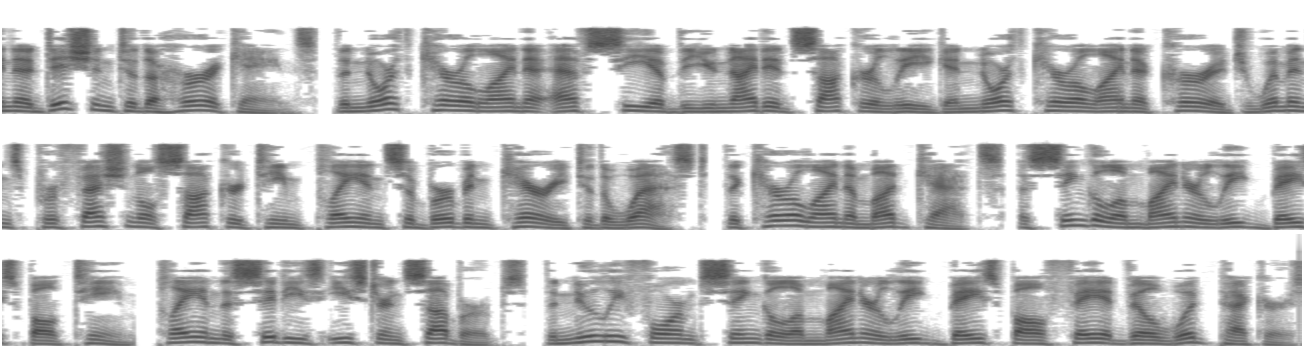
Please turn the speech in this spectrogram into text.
In addition to the Hurricanes, the North Carolina FC of the United Soccer League and North Carolina Courage women's professional soccer team play in suburban Cary to the west. The Carolina Mudcats, a single A minor league baseball team, play in the city's eastern suburbs. The newly formed single A minor league baseball Fayetteville Woodpeckers,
